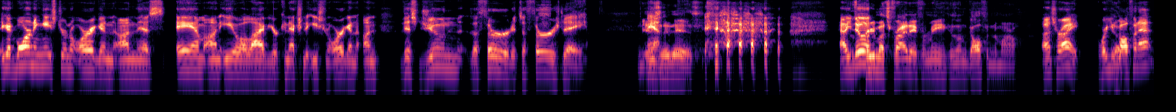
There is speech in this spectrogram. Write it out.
Good morning, Eastern Oregon, on this AM on EO Alive, your connection to Eastern Oregon on this June the 3rd. It's a Thursday. Yes, Man. it is. How you It's pretty much Friday for me because I'm golfing tomorrow. That's right. Where you Yeah. golfing at?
